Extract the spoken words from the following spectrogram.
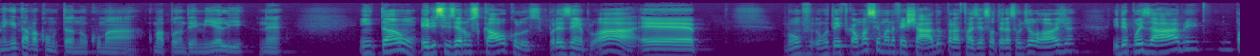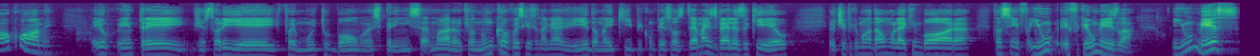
Ninguém tava contando com uma, com uma pandemia ali, né? Então, eles fizeram os cálculos. Por exemplo, ah, é, ter que ficar uma semana fechado para fazer essa alteração de loja e depois abre, o pau come. Eu entrei, gestoriei, foi muito bom, uma experiência, mano, que eu nunca vou esquecer na minha vida, uma equipe com pessoas até mais velhas do que eu. Eu tive que mandar um moleque embora. Então, assim, um, eu fiquei um mês lá. Em um mês,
